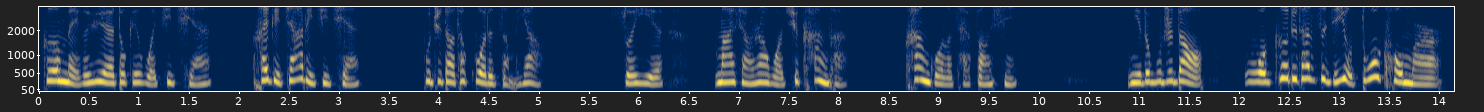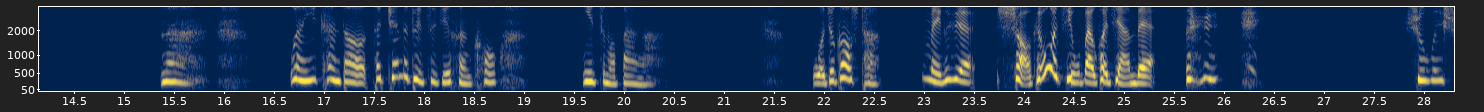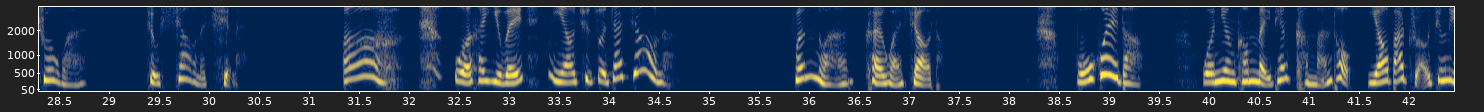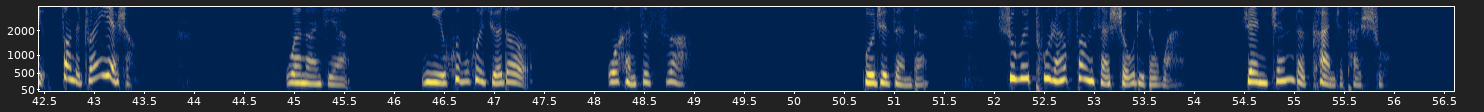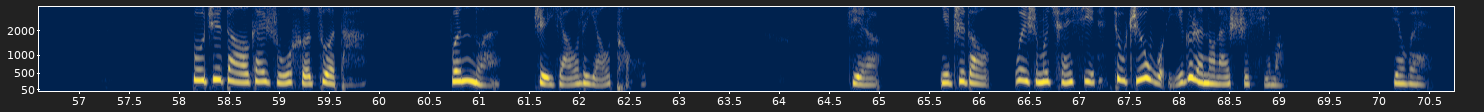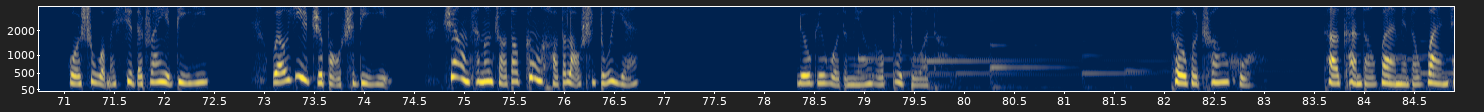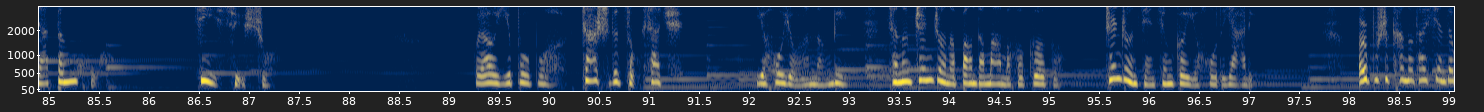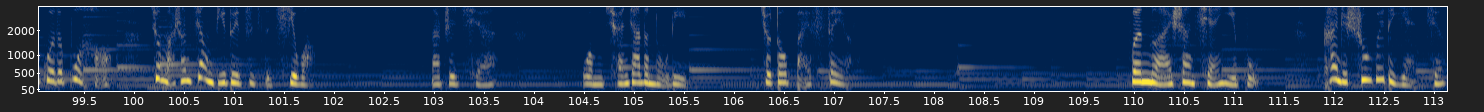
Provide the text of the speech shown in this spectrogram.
哥每个月都给我寄钱，还给家里寄钱，不知道他过得怎么样，所以妈想让我去看看，看过了才放心。你都不知道我哥对他自己有多抠门儿。那万一看到他真的对自己很抠，你怎么办啊？我就告诉他，每个月少给我寄五百块钱呗。舒薇说完，就笑了起来。哦，我还以为你要去做家教了。温暖开玩笑道：“不会的，我宁可每天啃馒头，也要把主要精力放在专业上。”温暖姐，你会不会觉得我很自私啊？不知怎的，舒薇突然放下手里的碗。认真的看着他说：“不知道该如何作答。”温暖只摇了摇头。姐，你知道为什么全系就只有我一个人能来实习吗？因为我是我们系的专业第一，我要一直保持第一，这样才能找到更好的老师读研。留给我的名额不多的。透过窗户。他看到外面的万家灯火，继续说：“我要一步步扎实的走下去，以后有了能力，才能真正的帮到妈妈和哥哥，真正减轻哥以后的压力，而不是看到他现在过得不好，就马上降低对自己的期望。那之前，我们全家的努力，就都白费了。”温暖上前一步，看着舒薇的眼睛。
